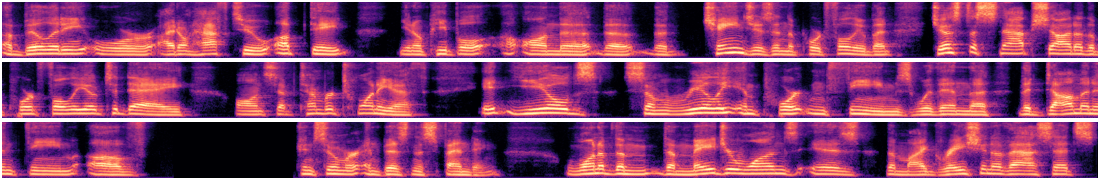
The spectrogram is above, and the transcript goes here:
ability or I don't have to update, you know, people on the, the, the changes in the portfolio, but just a snapshot of the portfolio today on September 20th, it yields some really important themes within the, the dominant theme of consumer and business spending. One of the, the major ones is the migration of assets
